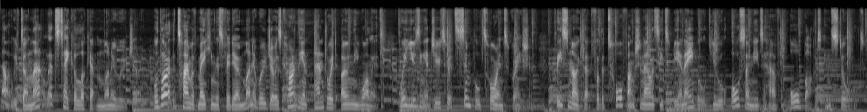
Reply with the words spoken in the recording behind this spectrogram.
Now that we've done that, let's take a look at Monerujo. Although at the time of making this video, Monerujo is currently an Android-only wallet, we're using it due to its simple Tor integration. Please note that for the Tor functionality to be enabled, you will also need to have Orbot installed.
